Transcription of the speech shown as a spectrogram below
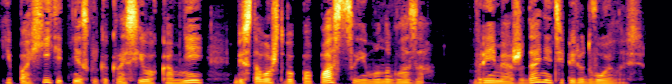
и похитить несколько красивых камней без того, чтобы попасться ему на глаза». Время ожидания теперь удвоилось.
